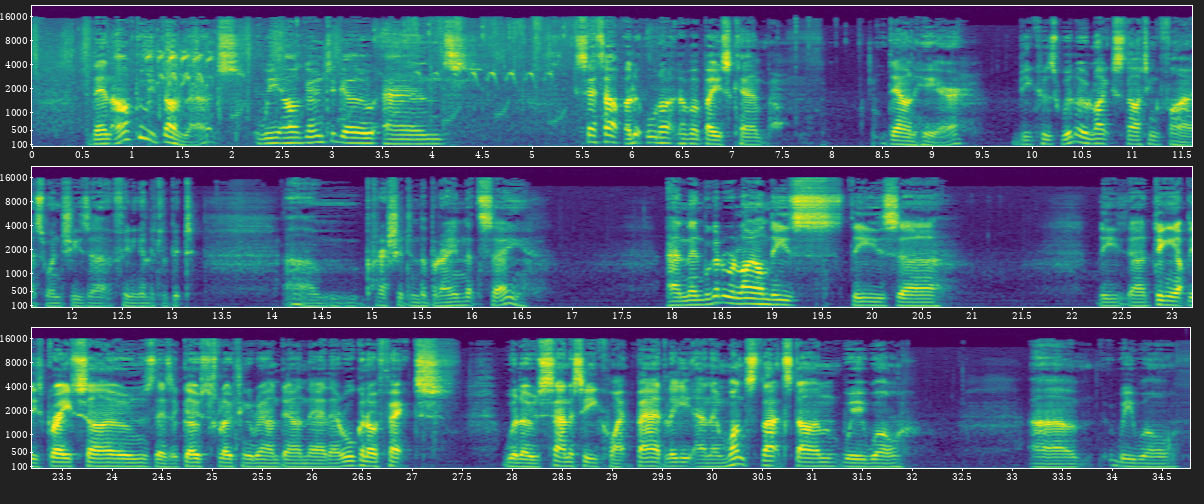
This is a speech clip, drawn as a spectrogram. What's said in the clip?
Then after we've done that, we are going to go and set up a little bit of a base camp down here because Willow likes starting fires when she's uh, feeling a little bit um, pressured in the brain, let's say. And then we're going to rely on these these uh, these uh, digging up these grave zones. There's a ghost floating around down there. They're all going to affect Willow's sanity quite badly. And then once that's done, we will uh, we will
